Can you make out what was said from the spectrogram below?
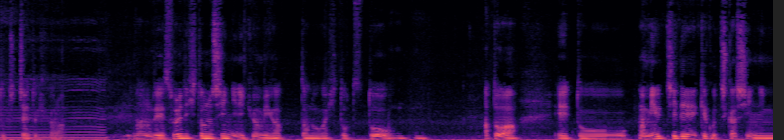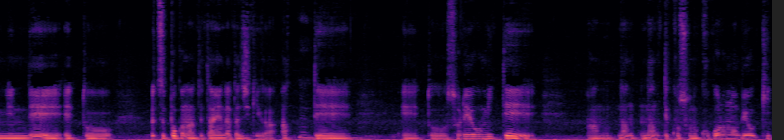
とちっちゃい時からなのでそれで人の心理に興味があったのが一つと、あとはえっ、と、まあ、身内で結構近しい人間でえっ、と鬱っぽくなって大変だった時期があって、えー、とそれを見てあのなんなんてこうその心の病気っ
